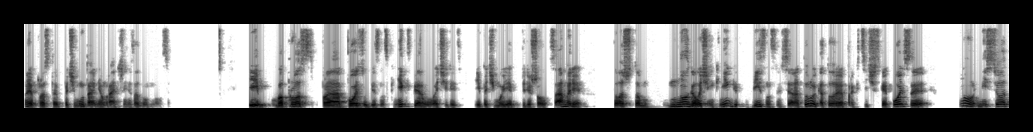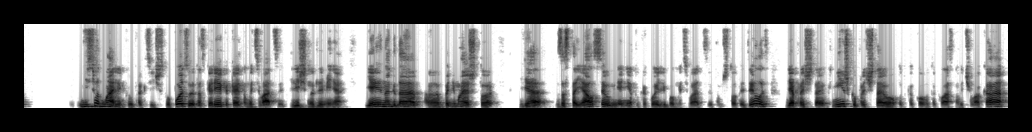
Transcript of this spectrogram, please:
Ну, я просто почему-то о нем раньше не задумывался. И вопрос про пользу бизнес-книг в первую очередь, и почему я перешел в summary, то, что много очень книг бизнес-литературы, которая практической пользы ну, несет, несет маленькую практическую пользу, это скорее какая-то мотивация, лично для меня. Я иногда э, понимаю, что я застоялся, у меня нет какой-либо мотивации там что-то делать, я прочитаю книжку, прочитаю опыт какого-то классного чувака,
